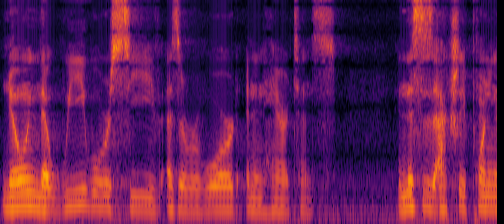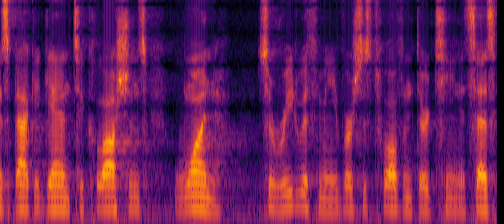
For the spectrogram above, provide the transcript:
knowing that we will receive as a reward an inheritance. And this is actually pointing us back again to Colossians 1. So read with me verses 12 and 13. It says,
